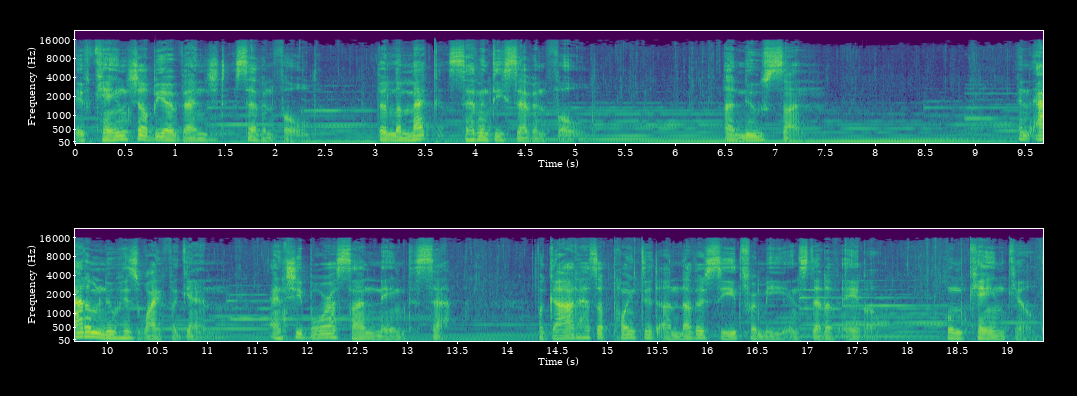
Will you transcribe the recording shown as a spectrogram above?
If Cain shall be avenged sevenfold, the Lamech seventy sevenfold. A new son. And Adam knew his wife again, and she bore a son named Seth. For God has appointed another seed for me instead of Abel, whom Cain killed.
